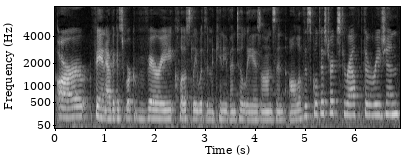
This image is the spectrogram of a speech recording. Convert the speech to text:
Our fan advocates work very closely with the McKinney-Vento liaisons in all of the school districts throughout the region.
